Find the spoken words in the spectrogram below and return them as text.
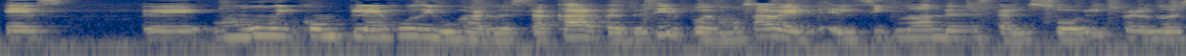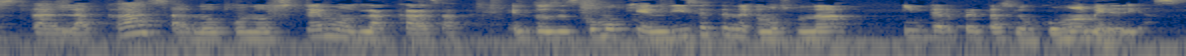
es eh, muy complejo dibujar nuestra carta. Es decir, podemos saber el signo donde está el sol, pero no está la casa, no conocemos la casa. Entonces, como quien dice, tenemos una interpretación como a medias.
